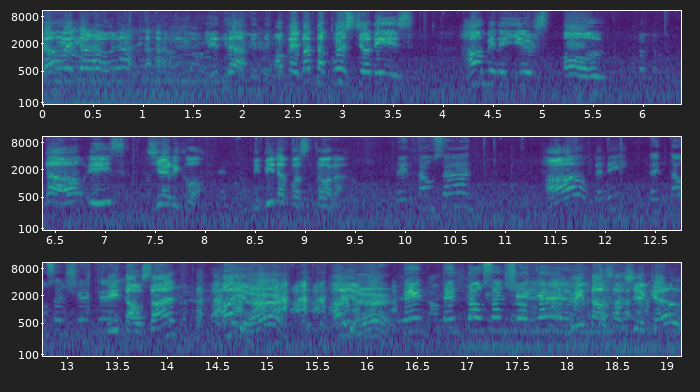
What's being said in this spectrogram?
no, wait, no, no. Linda. Okay, but the question is, how many years old now is Jericho? Divina Pastora. 10,000! How many? 10,000 shekel! 3,000? Higher. Higher. 10 10,000 shekel! 3,000 shekel?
